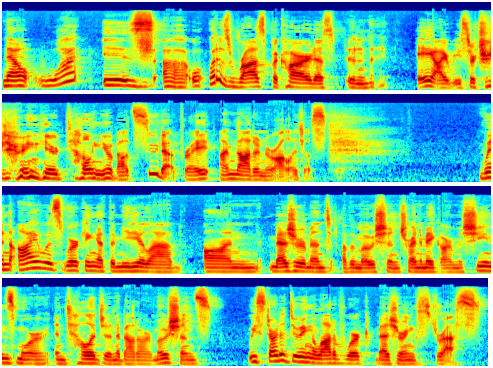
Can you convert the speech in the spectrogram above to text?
Now, what is uh, what is Roz Picard, an AI researcher, doing here, telling you about SUDEP? Right? I'm not a neurologist. When I was working at the Media Lab on measurement of emotion, trying to make our machines more intelligent about our emotions, we started doing a lot of work measuring stress.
